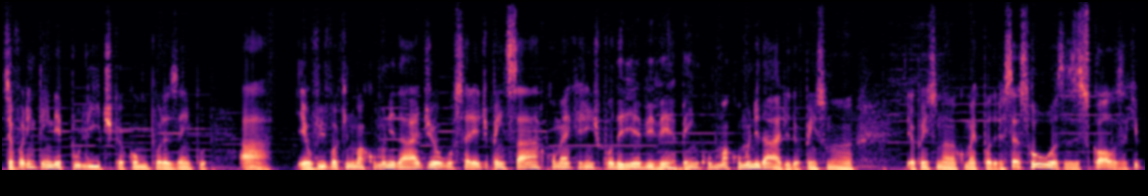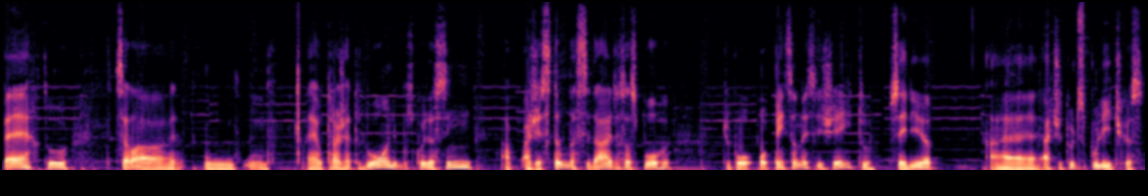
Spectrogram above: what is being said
Se eu for entender política como, por exemplo, ah, eu vivo aqui numa comunidade e eu gostaria de pensar como é que a gente poderia viver bem como uma comunidade. Eu penso na. Eu penso na como é que poderiam ser as ruas, as escolas aqui perto, sei lá, o, o, é, o trajeto do ônibus, coisa assim, a, a gestão da cidade, essas porra. Tipo, pensando desse jeito, seria é, atitudes políticas,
